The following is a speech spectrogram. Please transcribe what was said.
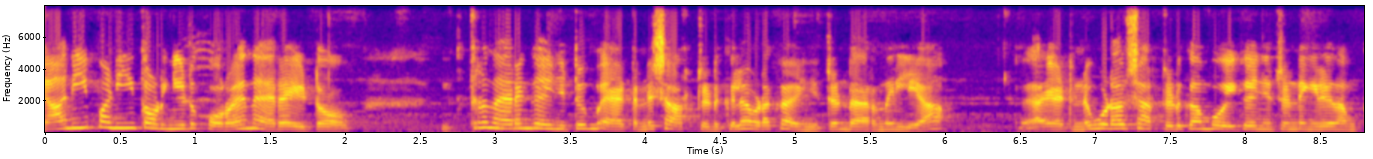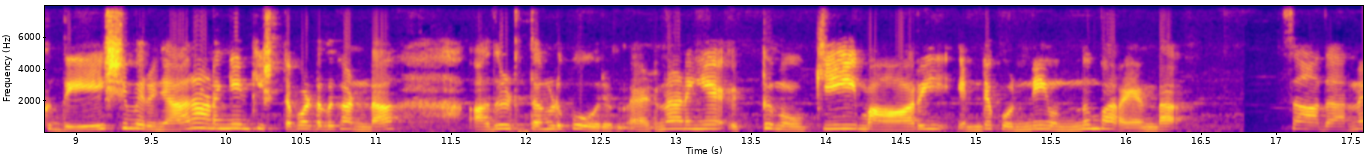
ഞാൻ ഈ പണി തുടങ്ങിയിട്ട് കുറേ നേരമായിട്ടോ ഇത്ര നേരം കഴിഞ്ഞിട്ടും ഏട്ടന്റെ ഷർട്ട് എടുക്കൽ അവിടെ കഴിഞ്ഞിട്ടുണ്ടായിരുന്നില്ല. ഏട്ടന്റെ കൂടെ ഷർട്ട് എടുക്കാൻ പോയി കഴിഞ്ഞിട്ടുണ്ടെങ്കിൽ നമുക്ക് ദേഷ്യം വരും. ഞാനാണെങ്കിൽ എനിക്ക് ഇഷ്ടപ്പെട്ടത് കണ്ട അത് എടുത്തങ്ങോട്ട് പോരും. ഏട്ടനാണെങ്കിൽ ഇട്ട് നോക്കി മാറി എന്റെ പൊന്നെ ഒന്നും പറയണ്ട. സാധാരണ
